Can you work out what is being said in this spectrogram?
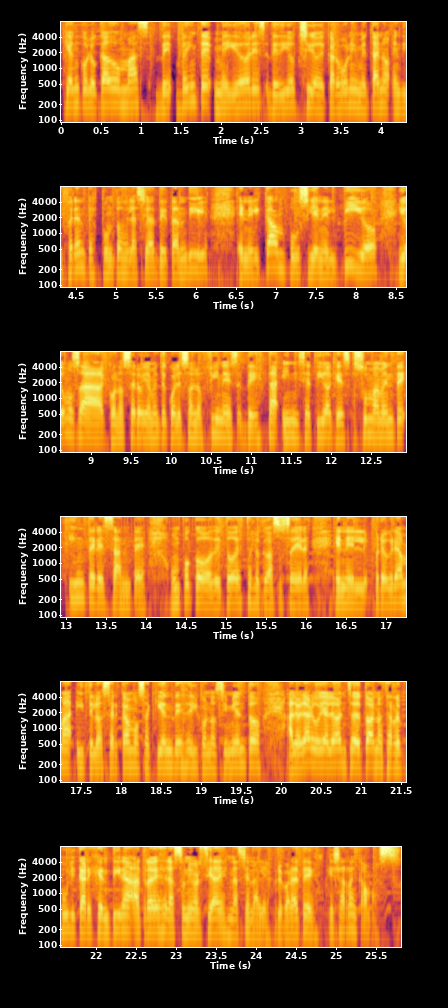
que han colocado más de 20 medidores de dióxido de carbono y metano en diferentes puntos de la ciudad de Tandil, en el campus y en el Pío. Y vamos a conocer obviamente cuáles son los fines de esta iniciativa que es sumamente interesante. Un poco de todo esto es lo que va a suceder en el programa y te lo acercamos aquí en Desde el Conocimiento a lo largo y a lo ancho de toda nuestra República Argentina a través de las universidades nacionales. Prepárate, que ya arrancamos.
